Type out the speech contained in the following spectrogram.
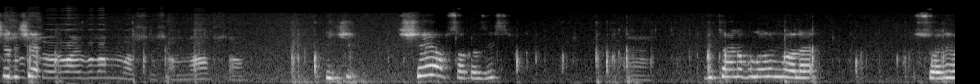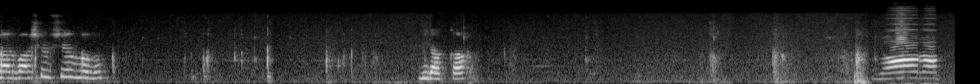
Acaba Düşe survival'a mı başlasam ne yapsam? İki şey yapsak Aziz. He. Bir tane bulalım böyle. Söylever başka bir şey bulalım. Bir dakika. Ya Rabbim.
